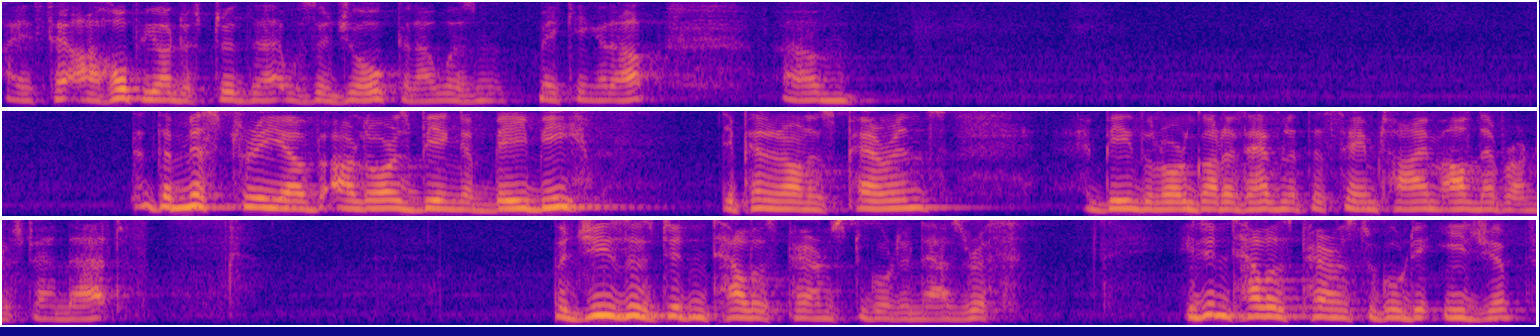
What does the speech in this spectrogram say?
I, th- I hope you understood that was a joke and I wasn't making it up. Um, the mystery of our Lord's being a baby, dependent on his parents, and being the Lord God of heaven at the same time, I'll never understand that. But Jesus didn't tell his parents to go to Nazareth. He didn't tell his parents to go to Egypt.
